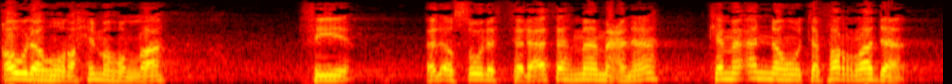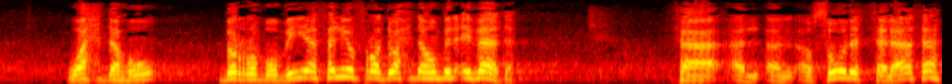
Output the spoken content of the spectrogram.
قوله رحمه الله في الأصول الثلاثة ما معناه؟ كما أنه تفرد وحده بالربوبية فليفرد وحده بالعبادة. فالأصول الثلاثة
